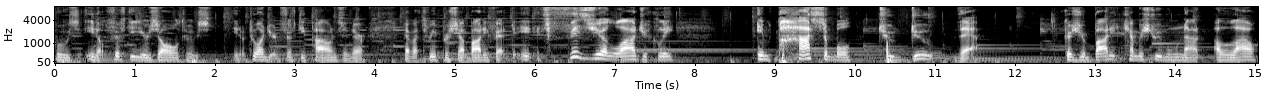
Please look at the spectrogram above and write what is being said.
who's you know 50 years old, who's you know 250 pounds, and they have a three percent body fat, it's physiologically impossible to do that because your body chemistry will not allow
